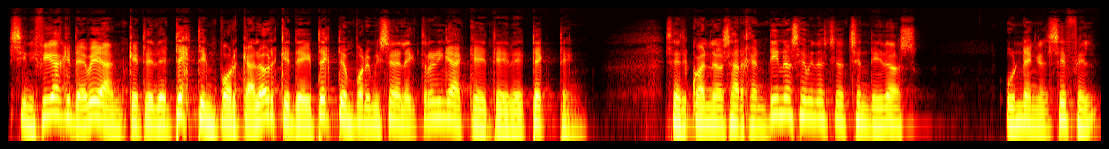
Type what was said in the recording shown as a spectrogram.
significa que te vean, que te detecten por calor, que te detecten por emisión electrónica, que te detecten. O sea, cuando los argentinos en 1982 hunden el Sheffield,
